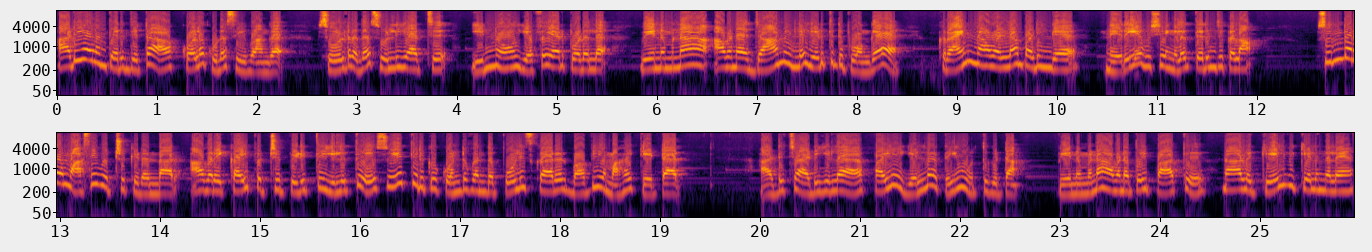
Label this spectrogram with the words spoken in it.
அடையாளம் தெரிஞ்சிட்டா கொலை கூட செய்வாங்க. சொல்றத சொல்லியாச்சு. இன்னும் எஃப்ஐஆர் போடல. வேணும்னா அவனை ஜாமீன்ல எடுத்துட்டு போங்க. கிரைம் நாவல்லாம் படிங்க. நிறைய விஷயங்களை தெரிஞ்சுக்கலாம். சுந்தரம் அசைவற்று கிடந்தார். அவரை கைப்பற்றி பிடித்து இழுத்து சுயத்திற்கு கொண்டு வந்த போலீஸ்காரர் பவ்யமாக கேட்டார். அடிச்ச அடியில பையன் எல்லாத்தையும் ஒத்துக்கிட்டான். வேணும்னா அவனை போய் பார்த்து நாலு கேள்வி கேளுங்களேன்.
